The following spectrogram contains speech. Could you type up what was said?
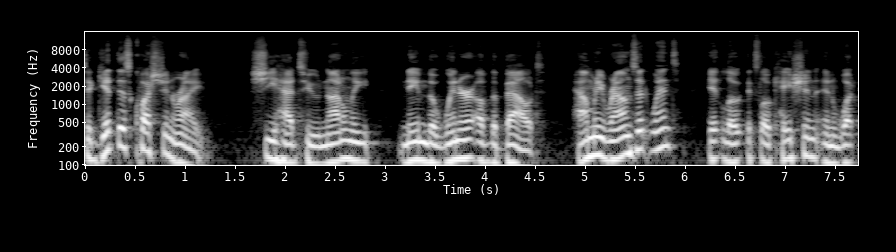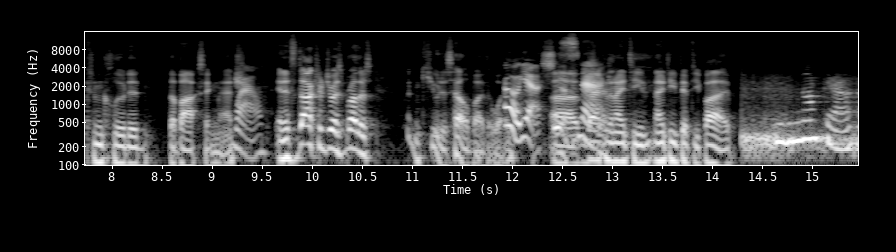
to get this question right she had to not only name the winner of the bout how many rounds it went it lo its location and what concluded the boxing match. Wow. And it's Dr. Joyce Brothers, looking cute as hell, by the way. Oh, yeah, she's a uh, snack. Back in the 19, 1955. knockout.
